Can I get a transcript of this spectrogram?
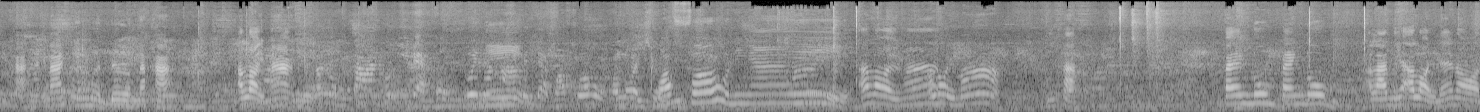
นี่ค่ะยังน่ากินเหมือนเดิมนะคะ อร่อยมากนี่ขนมตาลเขามีแบบอบด้วยนะนี่คะเป็นแบบวัฟเฟิลอร่อยเชียววัฟเฟิลนี่ไง อร่อยมาก อร่อยมาก นี่ค่ะ แป้งนุ่ม แป้งนุ่ม ร้านนี้อร่อยแน่นอน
